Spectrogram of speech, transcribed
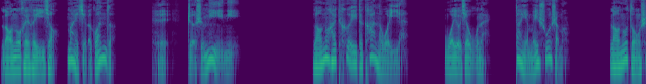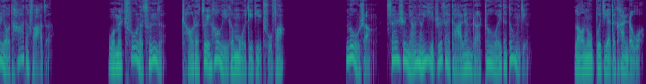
老奴嘿嘿一笑，卖起了关子：“嘿，这是秘密。”老奴还特意的看了我一眼，我有些无奈，但也没说什么。老奴总是有他的法子。我们出了村子，朝着最后一个目的地出发。路上，三十娘娘一直在打量着周围的动静。老奴不解的看着我，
